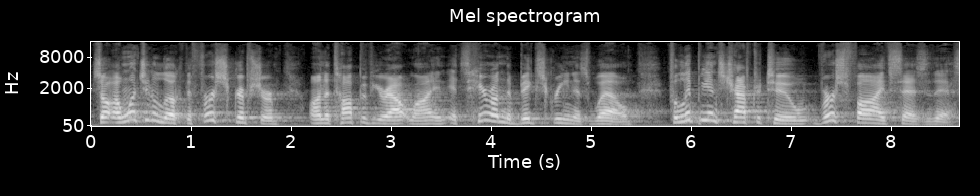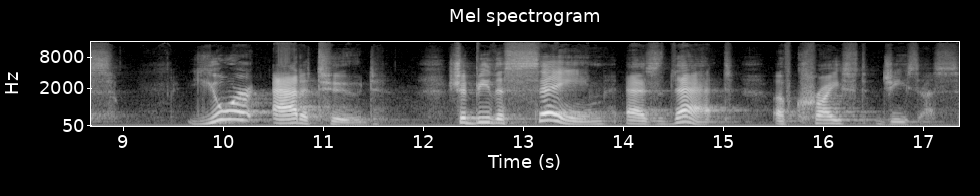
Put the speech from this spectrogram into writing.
So I want you to look, the first scripture on the top of your outline, it's here on the big screen as well. Philippians chapter 2, verse 5 says this Your attitude should be the same as that of Christ Jesus.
